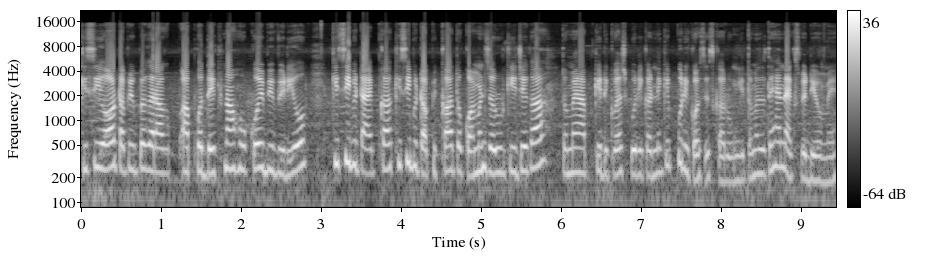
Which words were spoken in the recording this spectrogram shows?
किसी और टॉपिक पर अगर आप, आपको देखना हो कोई भी वीडियो किसी भी टाइप का किसी भी टॉपिक का तो कमेंट ज़रूर कीजिएगा। तो मैं आपकी रिक्वेस्ट पूरी करने की पूरी कोशिश करूँगी। तो मिलते हैं नेक्स्ट वीडियो में।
